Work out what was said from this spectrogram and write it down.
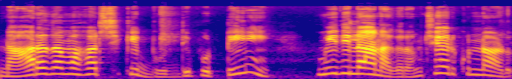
నారద మహర్షికి బుద్ధి పుట్టి మిథిలా నగరం చేరుకున్నాడు.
